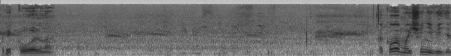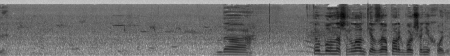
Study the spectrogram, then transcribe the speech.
Прикольно. Такого мы еще не видели. Да. Кто был на Шри-Ланке, в зоопарк больше не ходит.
